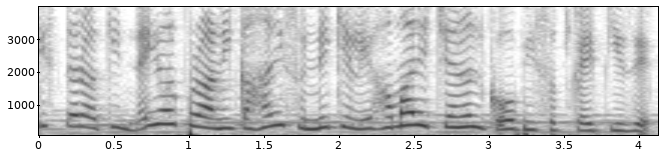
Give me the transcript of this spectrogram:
इस तरह की नई और पुरानी कहानी सुनने के लिए हमारे चैनल को भी सब्सक्राइब कीजिए।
